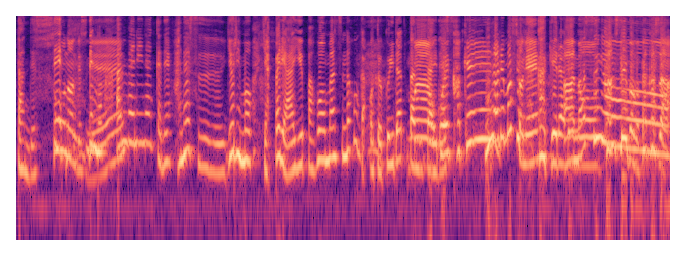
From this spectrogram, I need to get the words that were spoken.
たんですそうなんですね。でもあんまりなんかね話すよりもやっぱりああいうパフォーマンスの方がお得意だったみまあたいです。声かけられますよね。かけられますよ。あの完成度の高さ。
